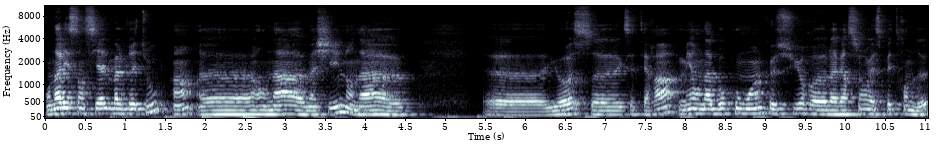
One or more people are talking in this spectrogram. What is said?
On a l'essentiel malgré tout. Hein. Euh, on a machine, on a euh, UOS, euh, etc. Mais on a beaucoup moins que sur la version ESP32.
